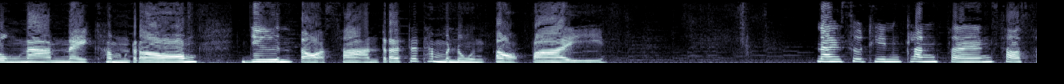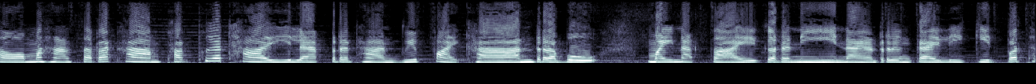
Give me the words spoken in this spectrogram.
ลงนามในคำร้อง ยื่นต่อสารรัฐธรรมนูญต่อไป นายสุทินคลังแสง สส มหาสารคามพักเพื่อไทย และประธานวิปฝ่ายค้านระบุ ไม่หนักใจกรณีนายเรืองไกรลีกิจวัฒ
